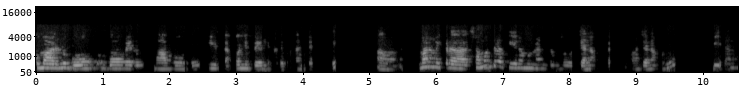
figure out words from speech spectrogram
కుమారులు గో గోవెరు మాగోరు ఇట్లా కొన్ని పేర్లు ఇక్కడ ఇవ్వడం జరిగింది. ఆ మనం ఇక్కడ సముద్ర తీరము నందు జనం జనములు వీరను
